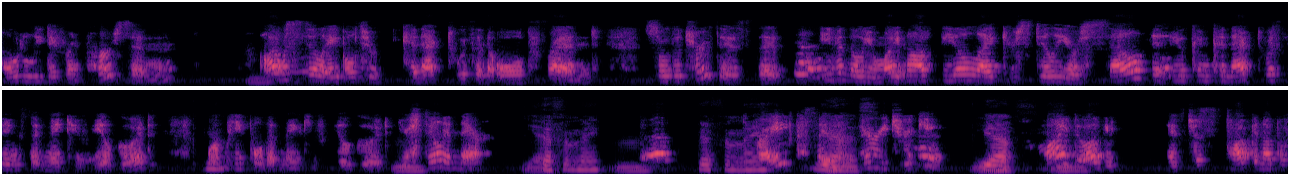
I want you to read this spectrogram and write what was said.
totally different person, I was still able to reconnect with an old friend. So the truth is that even though you might not feel like you're still yourself, if you can connect with things that make you feel good or people that make you feel good, you're Mm. still in there, Yeah. Definitely. Mm. Definitely. right? 'Cause Yeah. it's very tricky. Yeah. My Mm. dog is, is just talking up a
